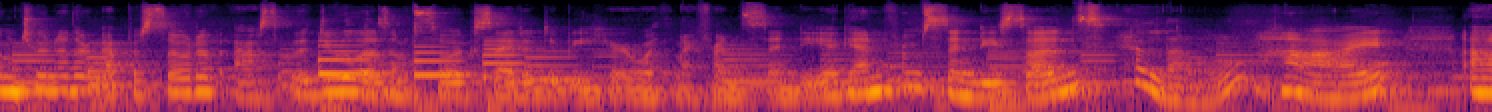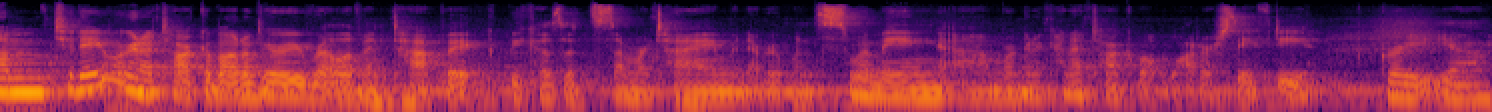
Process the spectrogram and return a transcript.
welcome to another episode of Ask the Doulas. I'm so excited to be here with my friend Cindy again from Cindy Suds. Hello. Hi. Um, today we're going to talk about a very relevant topic because it's summertime and everyone's swimming. Um, we're going to kind of talk about water safety. Great, yeah.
